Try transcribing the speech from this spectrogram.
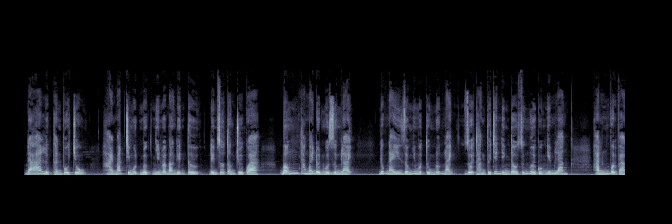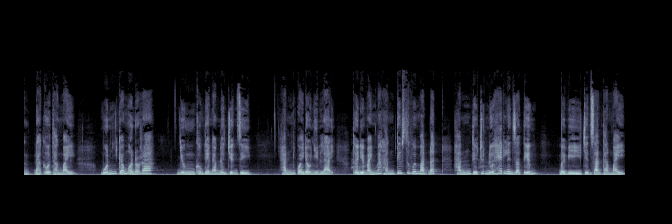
đã lực thần vô chủ, hai mắt chỉ một mực nhìn vào bảng điện tử, đếm số tầng trôi qua. Bỗng thang máy đột ngột dừng lại. Lúc này giống như một thùng nước lạnh dội thẳng từ trên đỉnh đầu xuống người của Nghiêm Lang. Hắn vội vàng đá cửa thang máy, muốn kéo mở nó ra, nhưng không thể làm lên chuyện gì. Hắn quay đầu nhìn lại, thời điểm ánh mắt hắn tiếp xúc với mặt đất, hắn thiếu chút nữa hét lên ra tiếng, bởi vì trên sàn thang máy,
